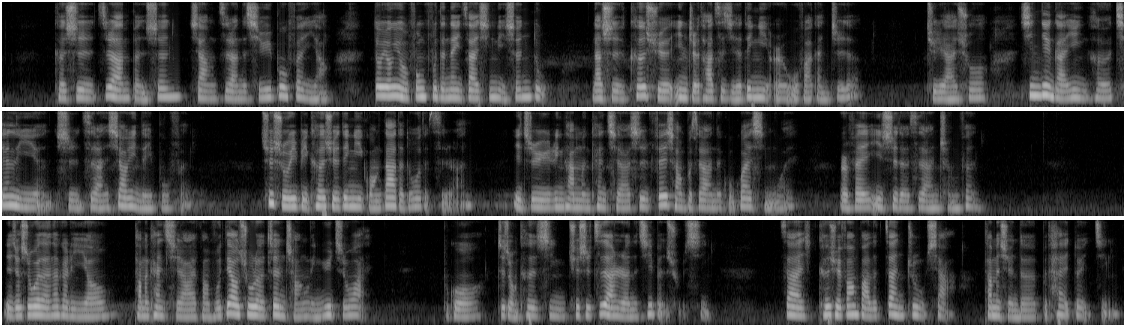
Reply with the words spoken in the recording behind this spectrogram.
可是，自然本身像自然的其余部分一样，都拥有丰富的内在心理深度，那是科学因着它自己的定义而无法感知的。举例来说。心电感应和千里眼是自然效应的一部分，却属于比科学定义广大的多的自然，以至于令他们看起来是非常不自然的古怪行为，而非意识的自然成分。也就是为了那个理由，他们看起来仿佛掉出了正常领域之外。不过，这种特性却是自然人的基本属性，在科学方法的赞助下。他们显得不太对劲，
